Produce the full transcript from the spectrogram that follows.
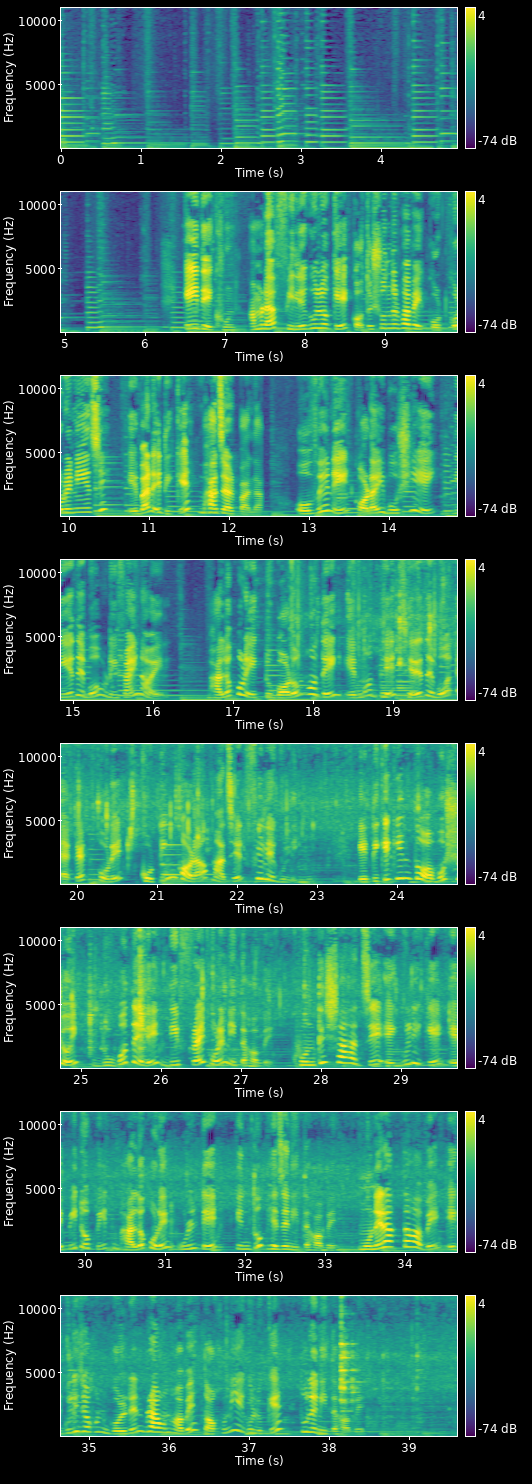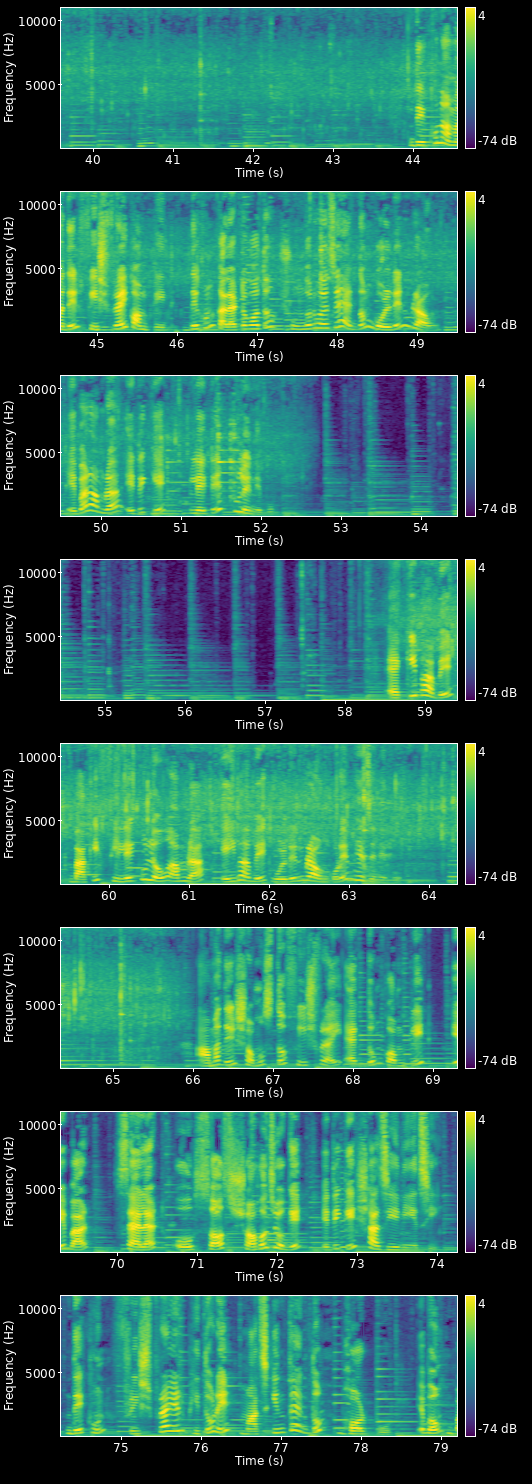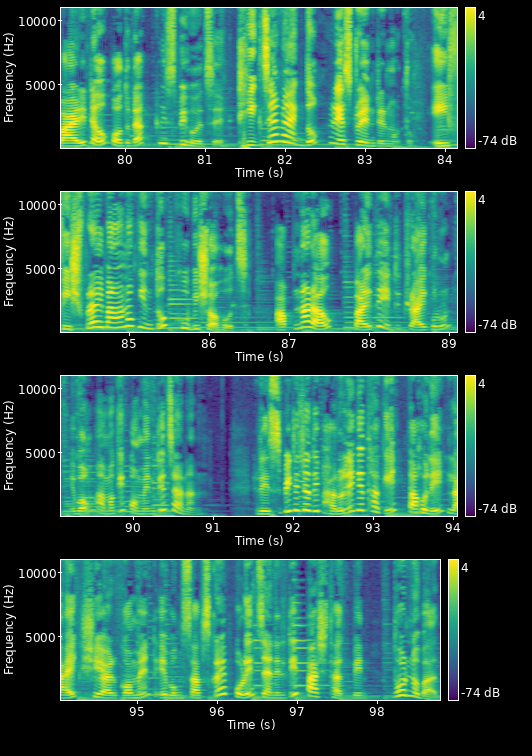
এই দেখুন, আমরা ফিলেগুলোকে কত সুন্দরভাবে কোট করে নিয়েছি। এবার এটিকে ভাজার পালা। ওভেনে কড়াই বসিয়েই দিয়ে দেব রিফাইন অয়েল। ভালো করে একটু গরম হতেই এর মধ্যে ছেড়ে দেব এক এক করে কোটিং করা মাছের ফিলেগুলি। এটিকে কিন্তু অবশ্যই ডুবো তেলে ডিপ ফ্রাই করে নিতে হবে। খুন্তির সাহায্যে এগুলিকে এপিট ওপিট ভালো করে উল্টে কিন্তু ভেজে নিতে হবে। মনে রাখতে হবে, এগুলি যখন গোল্ডেন ব্রাউন হবে, তখনই এগুলোকে তুলে নিতে হবে। দেখুন আমাদের ফিশ ফ্রাই কমপ্লিট দেখুন কালারটা কত সুন্দর হয়েছে, একদম গোল্ডেন ব্রাউন এবার আমরা এটিকে প্লেটে তুলে নেব। একইভাবে বাকি ফিলেগুলোও আমরা এইভাবে গোল্ডেন ব্রাউন করে ভেজে নেব। আমাদের সমস্ত ফিশ ফ্রাই একদম কমপ্লিট। এবার স্যালাড ও সস সহযোগে এটিকে সাজিয়ে নিয়েছি। দেখুন, ফিশ ফ্রাইয়ের ভিতরে মাছ কিন্তু একদম ভরপুর এবং বাইরেটাও কতটা ক্রিস্পি হয়েছে। ঠিক যেন একদম রেস্টুরেন্টের মতো। এই ফিশ ফ্রাই বানানো কিন্তু খুবই সহজ। আপনারাও বাড়িতে এটি ট্রাই করুন এবং আমাকে কমেন্টে জানান। রেসিপিটি যদি ভালো লেগে থাকে, তাহলে লাইক শেয়ার কমেন্ট এবং সাবস্ক্রাইব করে চ্যানেলটির পাশে থাকবেন। ধন্যবাদ।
